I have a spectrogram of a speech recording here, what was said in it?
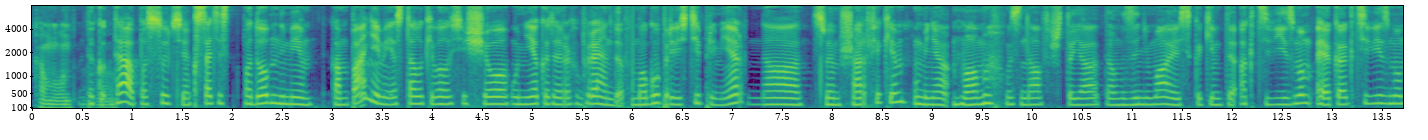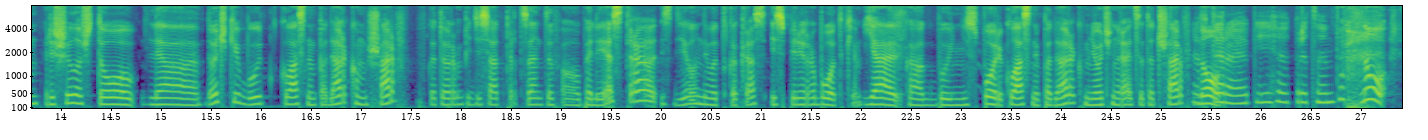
come on. Так, А, да, по сути. Кстати, с подобными компаниями я сталкивалась еще у некоторых брендов. Могу привести пример на своем шарфике. У меня мама, узнав, что я там занимаюсь каким-то активизмом, экоактивизмом, решила, что для дочки будет классным подарком шарф, в котором 50% полиэстера, сделанный вот как раз из переработки. Я как бы не спорю, классный подарок, мне очень нравится этот шарф, А но... вторая 50%. Ну, а,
